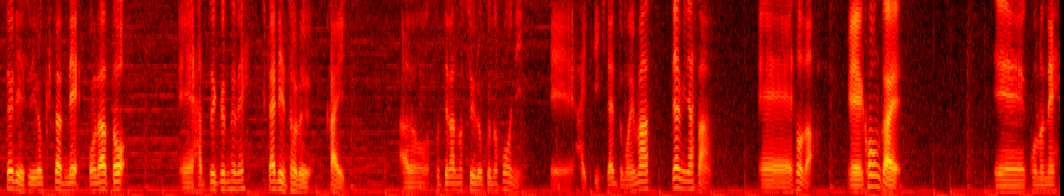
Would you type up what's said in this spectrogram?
一人で収録したんで、この後、えー、八中くんとね、二人で撮る回、あの、そちらの収録の方に、えー入っていきたいと思います。じゃあ皆さん、えー、そうだ、えー今回、えーこのね、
